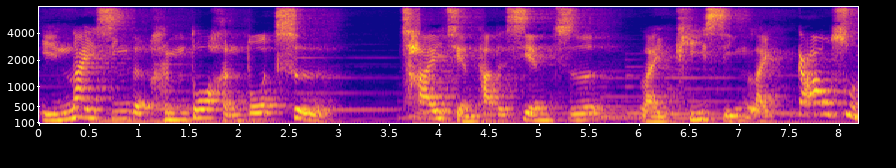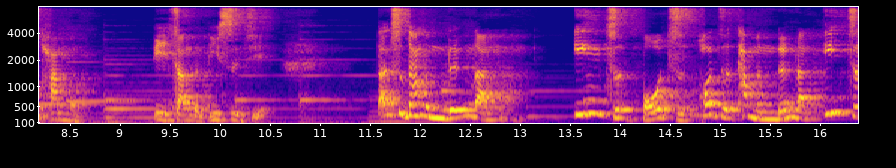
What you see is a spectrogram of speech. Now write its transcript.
以耐心的很多很多次差遣他的先知来提醒、来告诉他们第一章的第四节，但是他们仍然。因着脖子，或者他们仍然因着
